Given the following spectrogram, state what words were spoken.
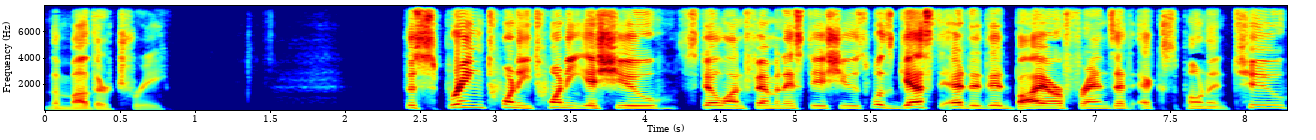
The Mother Tree. The spring 2020 issue, still on feminist issues, was guest edited by our friends at Exponent 2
